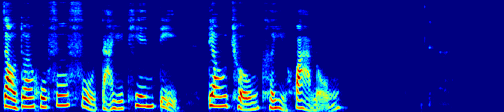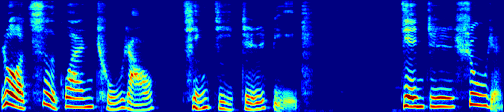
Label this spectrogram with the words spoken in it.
造端乎夫妇，达于天地。雕虫可以化龙。若赐官除饶，请己执笔，兼之书人，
